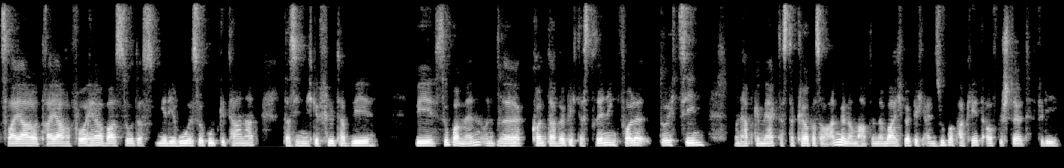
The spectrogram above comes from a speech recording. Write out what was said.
Zwei Jahre, drei Jahre vorher war es so, dass mir die Ruhe so gut getan hat, dass ich mich gefühlt habe wie, wie Superman und mhm. äh, konnte da wirklich das Training volle durchziehen und habe gemerkt, dass der Körper es auch angenommen hat. Und dann war ich wirklich ein super Paket aufgestellt für die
